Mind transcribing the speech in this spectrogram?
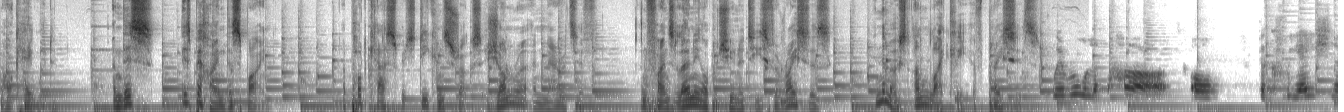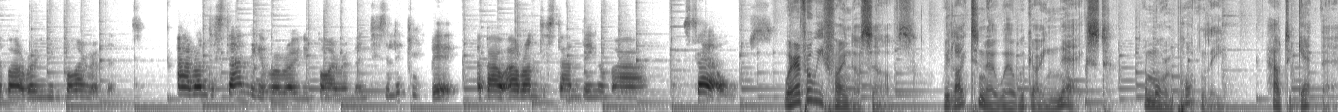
Mark Hayward, and this is Behind the Spine, a podcast which deconstructs genre and narrative and finds learning opportunities for writers in the most unlikely of places. We're all a part of the creation of our own environment. Our understanding of our own environment is a little bit about our understanding of ourselves. Wherever we find ourselves, we like to know where we're going next, and more importantly, how to get there.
